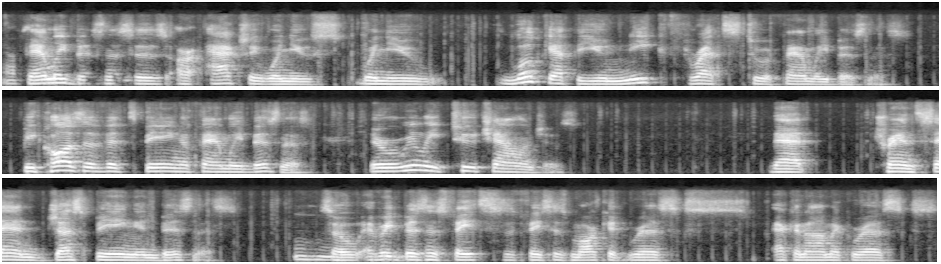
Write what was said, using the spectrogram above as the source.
Absolutely. Family businesses are actually when you when you look at the unique threats to a family business because of its being a family business, there are really two challenges that transcend just being in business. Mm-hmm. So every business faces faces market risks, economic risks.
